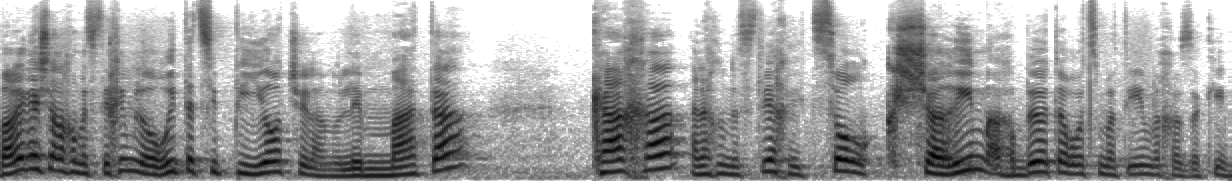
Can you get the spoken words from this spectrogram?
ברגע שאנחנו מצליחים להוריד את הציפיות שלנו למטה, ככה אנחנו נצליח ליצור קשרים הרבה יותר עוצמתיים וחזקים.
